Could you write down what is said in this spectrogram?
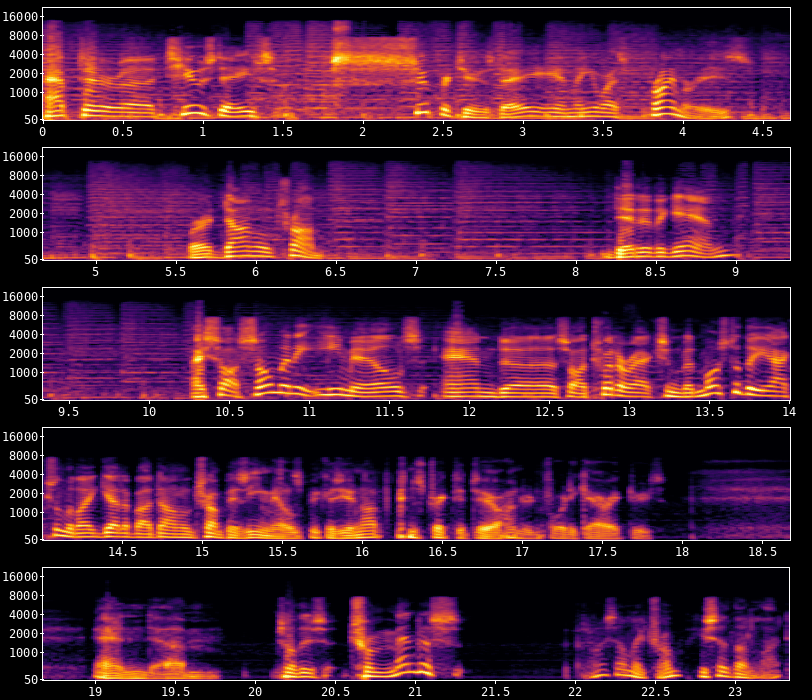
After uh, Tuesday's Super Tuesday in the U.S. primaries, where Donald Trump did it again, I saw so many emails and uh, saw Twitter action, but most of the action that I get about Donald Trump is emails because you're not constricted to 140 characters. And um, so there's tremendous. Do I sound like Trump? He said that a lot.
